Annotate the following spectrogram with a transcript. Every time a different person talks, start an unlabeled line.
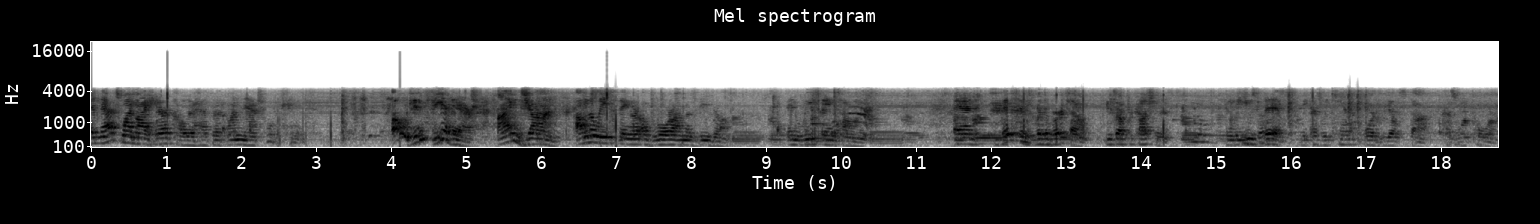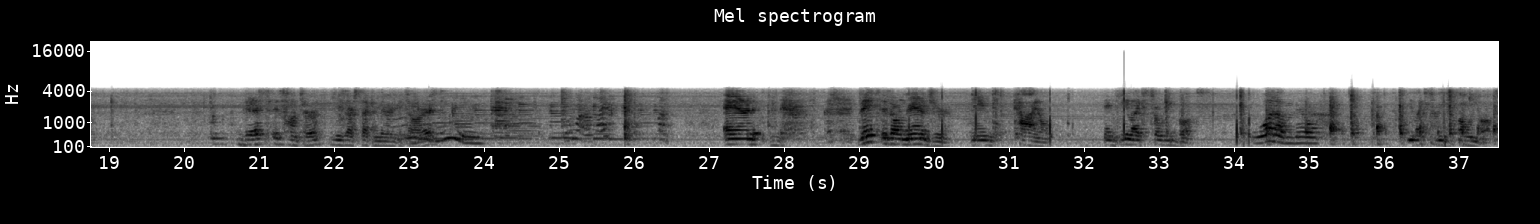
And that's why my hair color has that unnatural tint. Oh, didn't see you there. I'm Jon. I'm the lead singer of Rawr I'm A Zebra. And we sing songs. And this is Roberto. He's our percussionist. And we use this because we can't afford real stuff because we're poor. This is Hunter. He's our secondary guitarist. Mm-hmm. And this is our manager named Kyle. And he likes to read books.
What a milk.
He likes to read phone books.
